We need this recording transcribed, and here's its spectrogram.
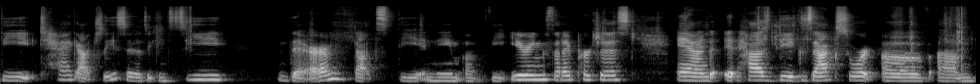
the tag actually, so as you can see there, that's the name of the earrings that I purchased and it has the exact sort of um,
